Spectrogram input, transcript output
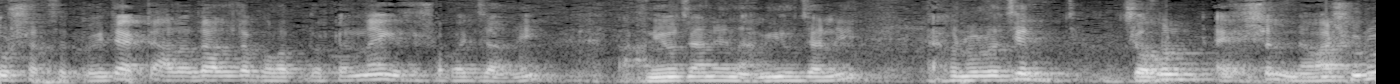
দোষ আছে তো। এটা একটা আলাদা আলাদা বলার দরকার নাই, এটা সবাই জানে। আপনিও জানেন, আমিও জানি। এখন হলো যে যখন অ্যাকশন নেওয়া শুরু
